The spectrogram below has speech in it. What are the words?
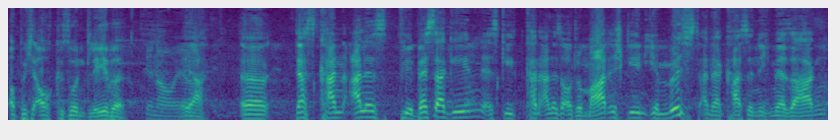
ob ich auch gesund lebe. Genau, ja. Ja, äh, das kann alles viel besser gehen. Es geht, kann alles automatisch gehen. Ihr müsst an der Kasse nicht mehr sagen,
